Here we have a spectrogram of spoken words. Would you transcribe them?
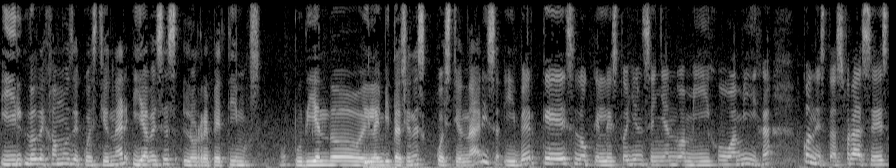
y lo dejamos de cuestionar y a veces lo repetimos, pudiendo, y la invitación es cuestionar y, y ver qué es lo que le estoy enseñando a mi hijo o a mi hija con estas frases,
